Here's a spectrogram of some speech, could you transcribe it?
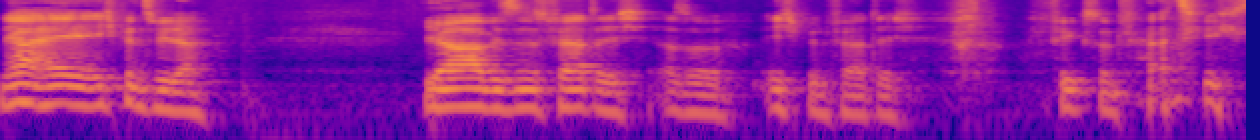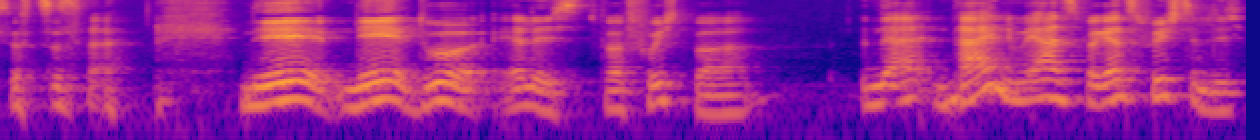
Ja, hey, ich bin's wieder. Ja, wir sind jetzt fertig. Also, ich bin fertig. Fix und fertig, sozusagen. Nee, nee, du, ehrlich, war furchtbar. Nein, im Ernst, war ganz fürchterlich.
